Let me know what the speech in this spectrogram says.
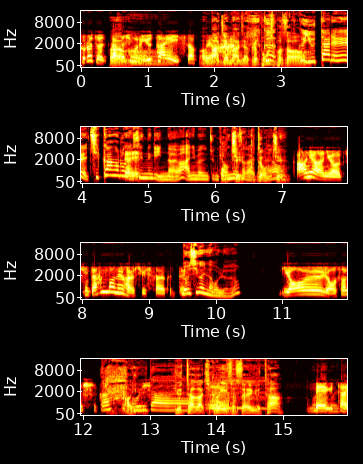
그렇죠. 남자친구는 어. 유타에 어, 있었고요. 맞아, 맞아. 그래 보고 그, 싶어서. 그 유타를 직항으로 갈 네. 수 있는 게 있나요? 아니면 좀. 경유해서 가야 되나요? 없지. 아니요, 아니요. 진짜 한 번에 갈 수 있어요, 그때. 몇 시간이나 걸려요? 16시간? 아, 유- 멀다. 유타가 직항이 네. 있었어요, 유타? 네, 유타 멀다.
